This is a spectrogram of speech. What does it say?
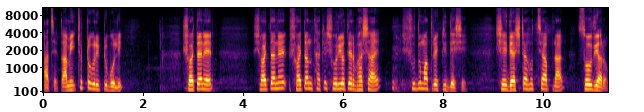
আছে। তো আমি ছোট্ট করে একটু বলি, শয়তানের শয়তানের, শয়তান থাকে শরীয়তের ভাষায় শুধুমাত্র একটি দেশে। সেই দেশটা হচ্ছে আপনার Saudi Arab.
